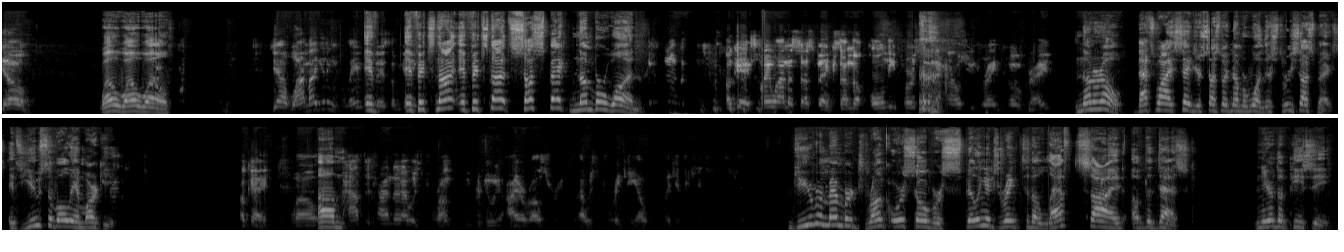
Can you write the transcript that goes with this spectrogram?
Yo, Well, well, well. yeah, why am I getting blamed If for this? I'm if it's not if it's not suspect number one. Okay, explain why I'm a suspect, because I'm the only person in the house who drank Coke, right? No, no, no. That's why I said you're suspect number one. There's three suspects. It's you, Savoli, and Marky. Okay, well, Um, half the time that I was drunk, we were doing IRL streams, and I was drinking out, like, in the kitchen. Do you remember, drunk or sober, spilling a drink to the left side of the desk near the PC?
